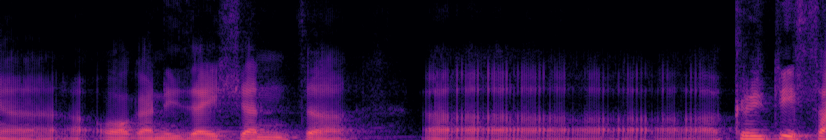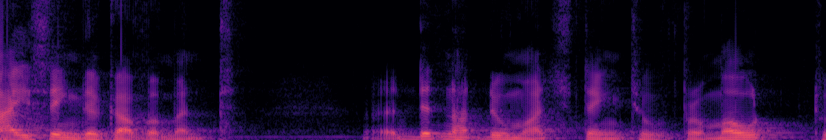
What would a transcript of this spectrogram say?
uh, organizations uh, uh, criticizing the government uh, did not do much thing to promote to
